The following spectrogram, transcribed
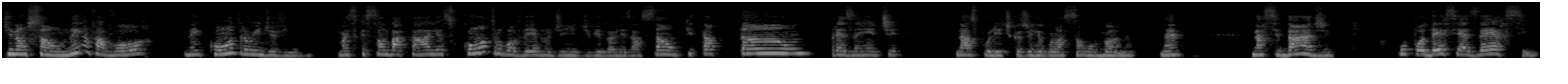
que não são nem a favor nem contra o indivíduo, mas que são batalhas contra o governo de individualização que está tão presente nas políticas de regulação urbana. Né? Na cidade, o poder se exerce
